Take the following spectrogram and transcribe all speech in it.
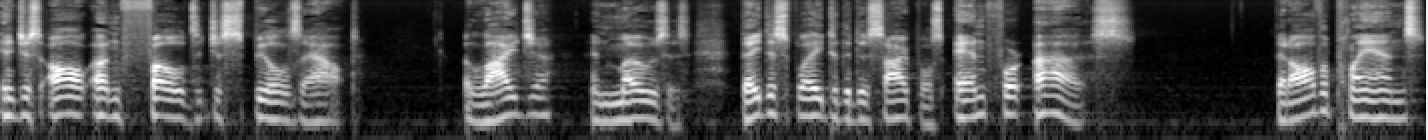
And it just all unfolds, it just spills out. Elijah and Moses, they displayed to the disciples and for us that all the plans,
